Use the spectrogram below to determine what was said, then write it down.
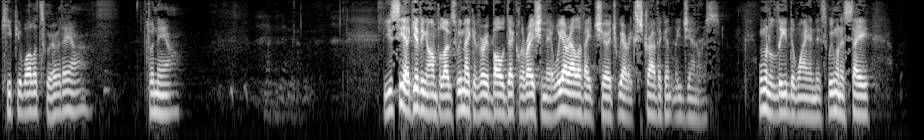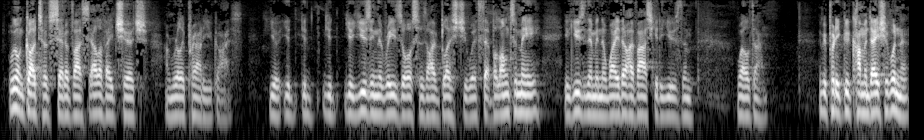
keep your wallets wherever they are for now. You see our giving envelopes, we make a very bold declaration there. We are Elevate Church, we are extravagantly generous. We want to lead the way in this. We want to say, we want God to have said of us, Elevate Church, I'm really proud of you guys. You, you, you, you, you're using the resources I've blessed you with that belong to me. You're using them in the way that I've asked you to use them. Well done. It'd be a pretty good commendation, wouldn't it?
